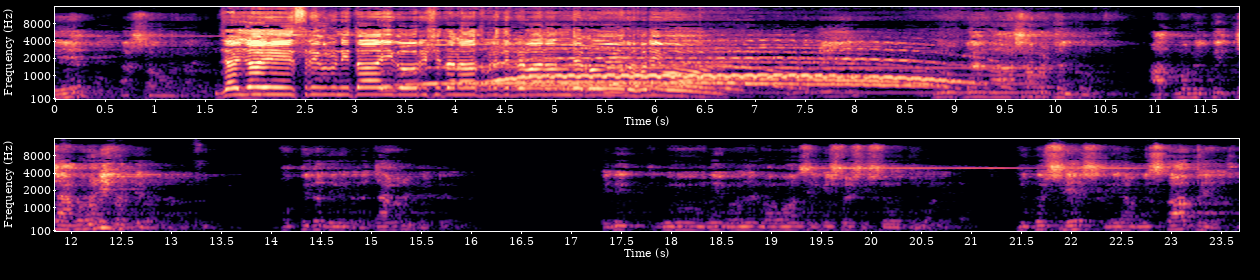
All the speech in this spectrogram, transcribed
যে আর জয় জয়, শ্রী গুরু নিতাই গৌর সীতানাথ প্রীতি প্রেমানন্দে গৌর হরি আত্মবৃত্তির জাগরণই করতে পারে না। ভক্তি তো দূরে কথা জাগরণ পারবে না। এদিন গুরুদেব বললেন ভগবান শ্রীকৃষ্ণ শিষ্য বলেন যুদ্ধ শেষ নিরাম নিষ্পাপ হয়ে গেছে।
